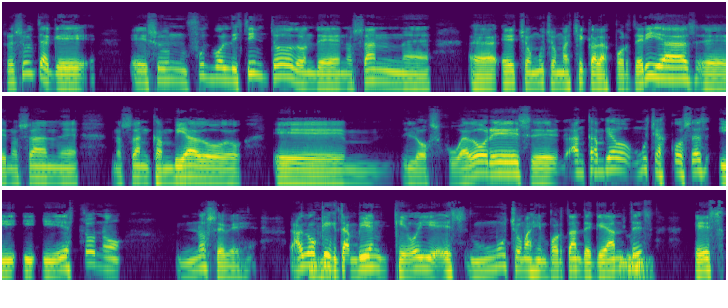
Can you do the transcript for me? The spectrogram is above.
resulta que es un fútbol distinto donde nos han eh, eh, hecho mucho más chicas las porterías, eh, nos han eh, nos han cambiado eh, los jugadores, han cambiado muchas cosas y, y, y esto no no se ve. Algo que también que hoy es mucho más importante que antes es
